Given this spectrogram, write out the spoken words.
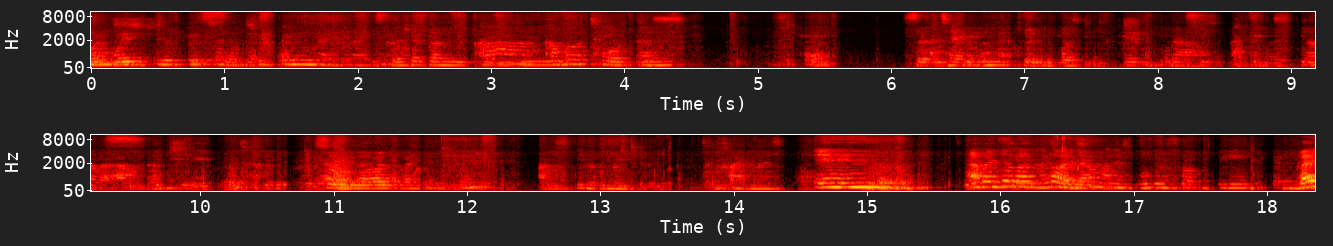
So when did this center start? It started from the 2014. September 2014. So abantu abanjani? Abantu abakhona by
